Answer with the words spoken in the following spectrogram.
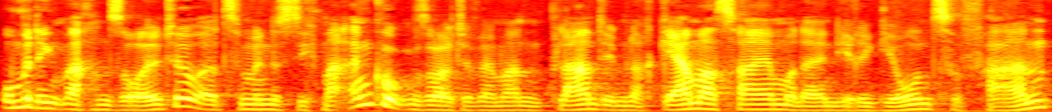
unbedingt machen sollte oder zumindest sich mal angucken sollte, wenn man plant, eben nach Germersheim oder in die Region zu fahren.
